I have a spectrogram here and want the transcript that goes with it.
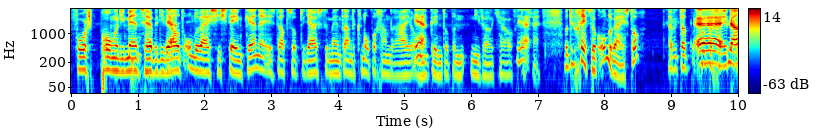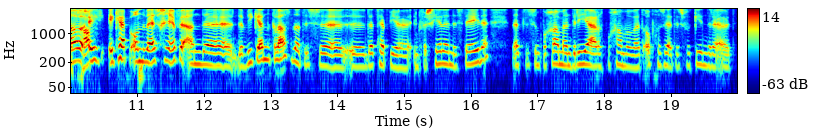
voorsprongen die mensen hebben die wel het onderwijssysteem kennen, is dat ze op het juiste moment aan de knoppen gaan draaien om een kind op een niveautje hoger te krijgen. Want u geeft ook onderwijs, toch? Heb ik dat goed eh, begrepen? nou, ik, ik, heb onderwijs gegeven aan de, de weekendklas. Dat, is, uh, dat heb je in verschillende steden. Dat is een programma, een driejarig programma, wat opgezet is voor kinderen uit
